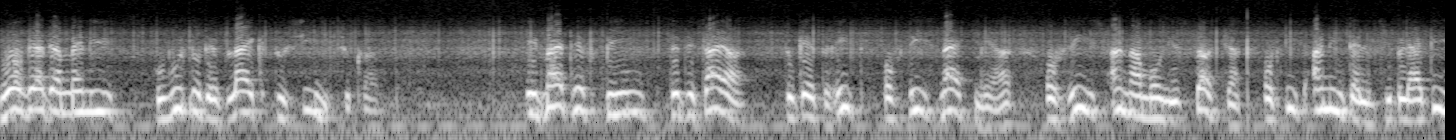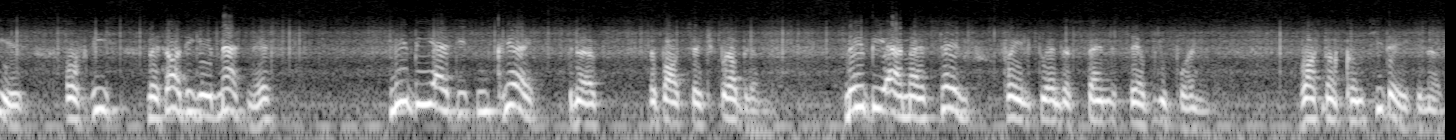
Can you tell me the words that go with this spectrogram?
nor were there many who would not have liked to see me succumb. It might have been the desire to get rid of these nightmares, of these unharmonious torture, of these unintelligible ideas, of this methodical madness. Maybe I didn't care enough about such problems. Maybe I myself failed to understand their viewpoint, was not considerate enough,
